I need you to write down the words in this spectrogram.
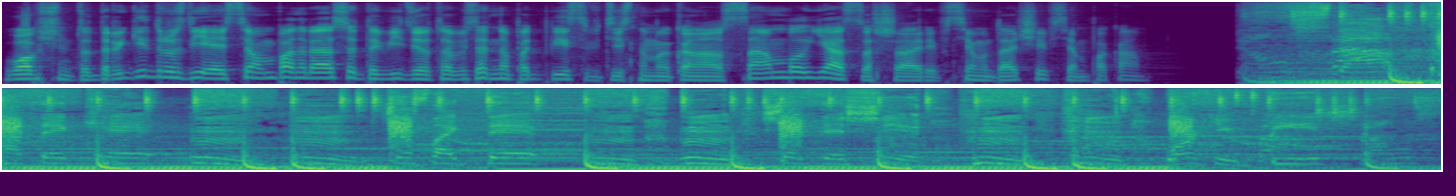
В общем-то, дорогие друзья, если вам понравилось это видео, то обязательно подписывайтесь на мой канал. Сам был я, Сашари. Всем удачи и всем пока. Mm, mm, just like that, mm, mm, shake that shit, hmm, hmm, work it, bitch.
